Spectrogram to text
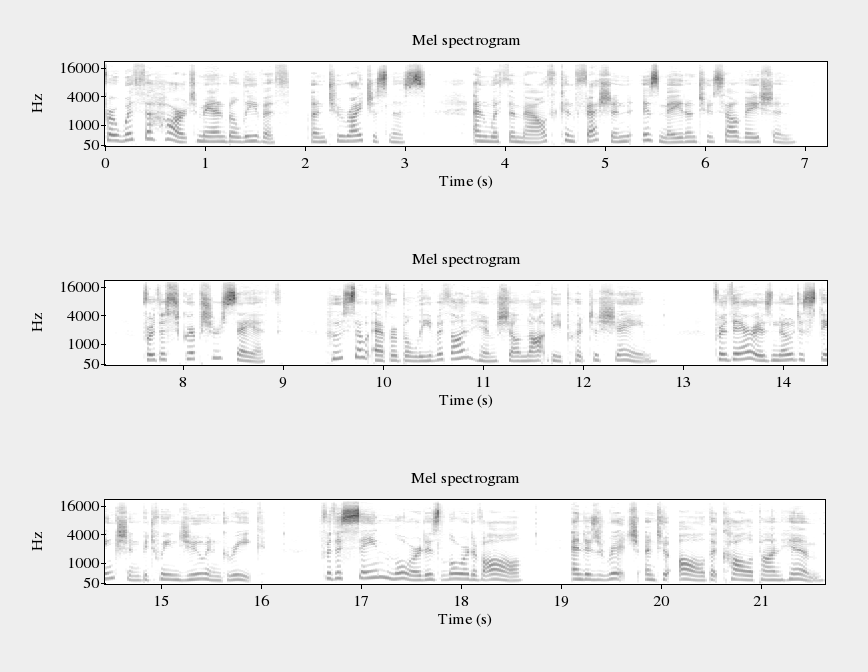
For with the heart man believeth unto righteousness, and with the mouth confession is made unto salvation. For the Scripture saith, Whosoever believeth on him shall not be put to shame. For there is no distinction between Jew and Greek for the same Lord is Lord of all, and is rich unto all that call upon him.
